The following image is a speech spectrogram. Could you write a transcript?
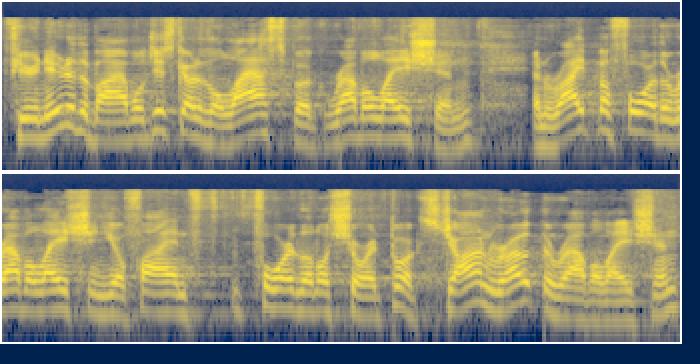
If you're new to the Bible, just go to the last book, Revelation, and right before the Revelation, you'll find four little short books. John wrote the Revelation.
